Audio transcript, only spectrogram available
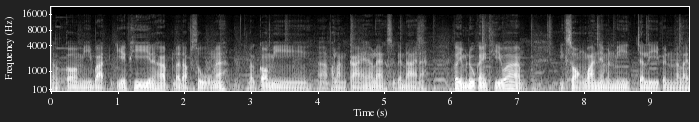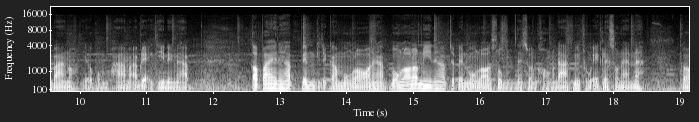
แล้วก็มีบัตร EXP นะครับ ระดับสูงนะ แล้วก็มีพลังกายให้เราแลกซื้อกันได้นะ ก็อย่ามาดูกันอีกทีว่าอีก 2 วันเนี่ยมันมีจรีเป็นอะไรบ้างเนาะ เดี๋ยวผมพามาอัปเดตอีกทีหนึ่งนะครับ ต่อไปนะครับเป็นกิจกรรมวงล้อนะครับ วงล้อรอบนี้นะครับจะเป็นวงล้อสุ่มในส่วนของ Dark Mewtwo X Resonance นะ ก็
